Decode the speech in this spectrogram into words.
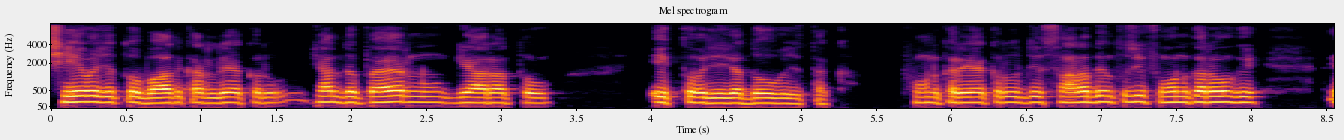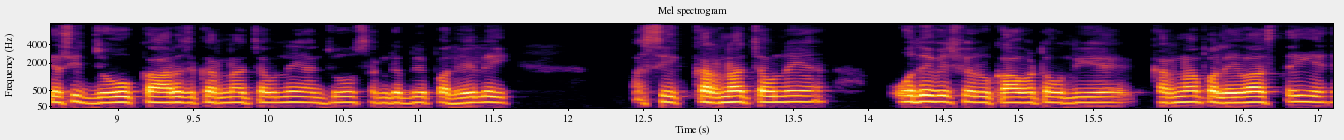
6 ਵਜੇ ਤੋਂ ਬਾਅਦ ਕਰ ਲਿਆ ਕਰੋ ਜਾਂ ਦੁਪਹਿਰ ਨੂੰ 11 ਤੋਂ 1 ਵਜੇ ਜਾਂ 2 ਵਜੇ ਤੱਕ ਫੋਨ ਕਰਿਆ ਕਰੋ। ਜੇ ਸਾਰਾ ਦਿਨ ਤੁਸੀਂ ਫੋਨ ਕਰੋਗੇ ਤੇ ਅਸੀਂ ਜੋ ਕਾਰਜ ਕਰਨਾ ਚਾਹੁੰਦੇ ਹਾਂ, ਜੋ ਸੰਗਤ ਦੇ ਭਲੇ ਲਈ ਅਸੀਂ ਕਰਨਾ ਚਾਹੁੰਦੇ ਹਾਂ, ਉਹਦੇ ਵਿੱਚ ਫਿਰ ਰੁਕਾਵਟ ਆਉਂਦੀ ਹੈ। ਕਰਨਾ ਭਲੇ ਵਾਸਤੇ ਹੀ ਹੈ,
